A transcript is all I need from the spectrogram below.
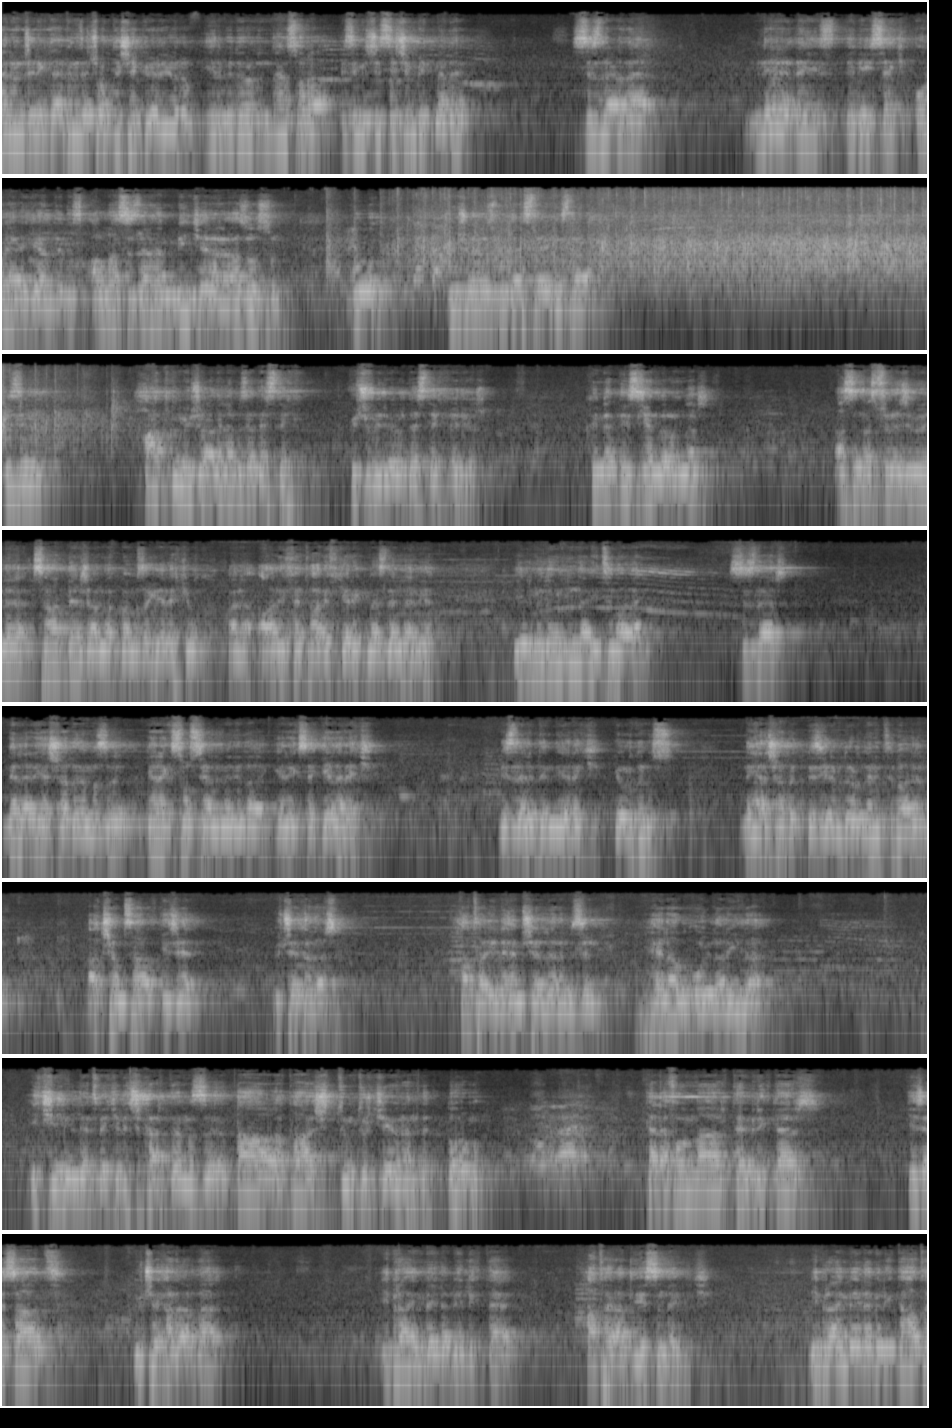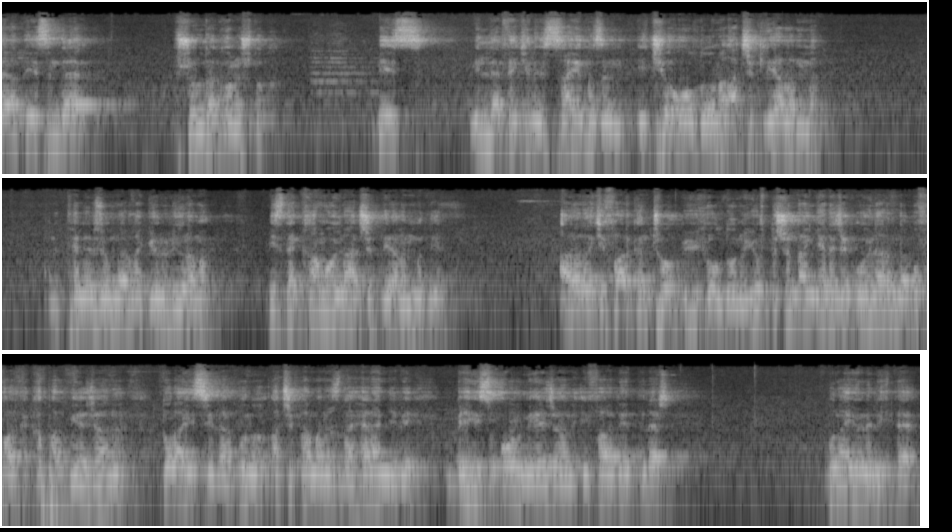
Ben öncelikle hepinize çok teşekkür ediyorum. 24'ünden sonra bizim için seçim bitmedi. Sizler de neredeyiz dediysek oraya geldiniz. Allah sizlerden bin kere razı olsun. Bu gücünüz, bu desteğinizle bizim haklı mücadelemize destek, güç veriyor, destek veriyor. Kıymetli İskenderunlar, aslında süreci böyle saatlerce anlatmamıza gerek yok. Hani arife tarif gerekmez derler ya. 24'ünden itibaren sizler neler yaşadığımızı gerek sosyal medyada gerekse gelerek bizleri dinleyerek gördünüz. Ne yaşadık biz 24'ünden itibaren? Akşam saat gece 3'e kadar Hataylı hemşerilerimizin helal oylarıyla iki milletvekili çıkarttığımızı dağ, taş, tüm Türkiye öğrendi. Doğru mu? Telefonlar, tebrikler, gece saat 3'e kadar da İbrahim Bey'le birlikte Hatay Adliyesi'ndeydik. İbrahim Bey'le birlikte Hatay Adliyesi'nde şunu da konuştuk. Biz milletvekili sayımızın iki olduğunu açıklayalım mı? Hani televizyonlarda görülüyor ama biz de kamuoyuna açıklayalım mı diye. Aradaki farkın çok büyük olduğunu, yurt dışından gelecek oyların da bu farkı kapatmayacağını, dolayısıyla bunu açıklamanızda herhangi bir beis olmayacağını ifade ettiler. Buna yönelik de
